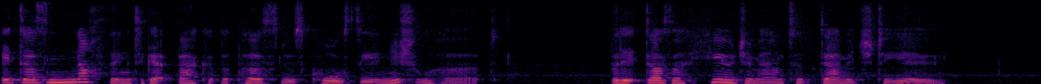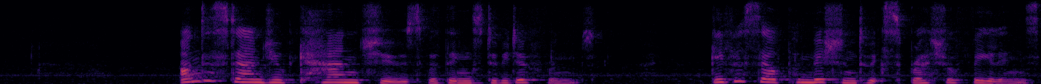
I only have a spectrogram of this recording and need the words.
it does nothing to get back at the person who's caused the initial hurt, but it does a huge amount of damage to you. Understand you can choose for things to be different. Give yourself permission to express your feelings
